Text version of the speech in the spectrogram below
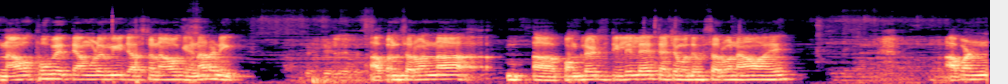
नावं खूप आहेत त्यामुळे मी जास्त नावं घेणार नाही. आपण सर्वांना पॉम्पलेट्स दिलेले आहेत त्याच्यामध्ये सर्व नाव आहे. आपण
